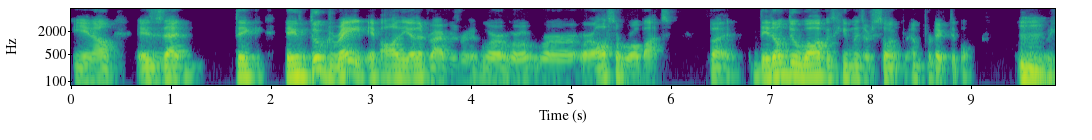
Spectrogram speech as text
you know, is that they they do great if all the other drivers were were were, were also robots, but they don't do well because humans are so unpredictable. Mm-hmm.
